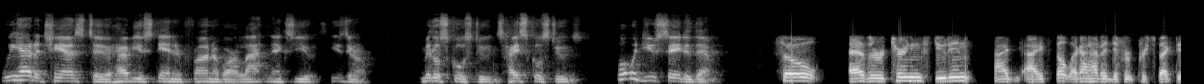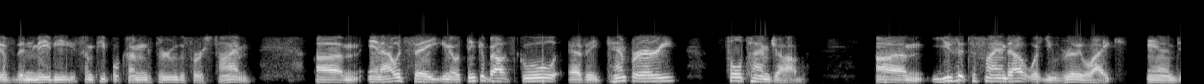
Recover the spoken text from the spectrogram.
we had a chance to have you stand in front of our latinx youth these you know middle school students high school students what would you say to them? So as a returning student I, I felt like I had a different perspective than maybe some people coming through the first time. Um, and I would say, you know, think about school as a temporary, full time job. Um, use it to find out what you really like and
